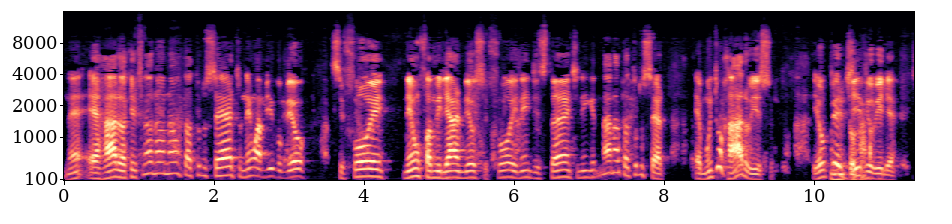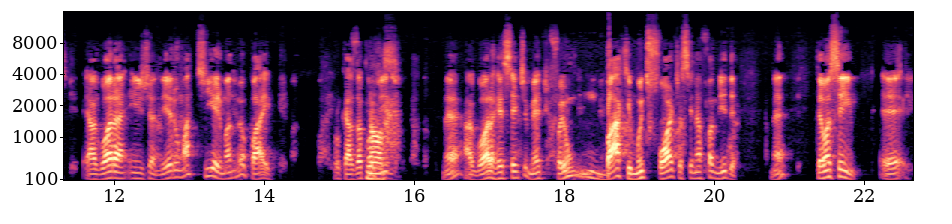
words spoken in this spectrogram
Né? É raro aquele que não, não, não, tá tudo certo, nem um amigo meu se foi, nem um familiar meu se foi, nem distante, ninguém. Não, não, tá tudo certo. É muito raro isso. Eu perdi, viu, William? Agora, em janeiro, uma tia, irmã do meu pai, por causa da Covid. Né? Agora, recentemente, foi um, um baque muito forte assim na família. Né? Então, assim, é,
